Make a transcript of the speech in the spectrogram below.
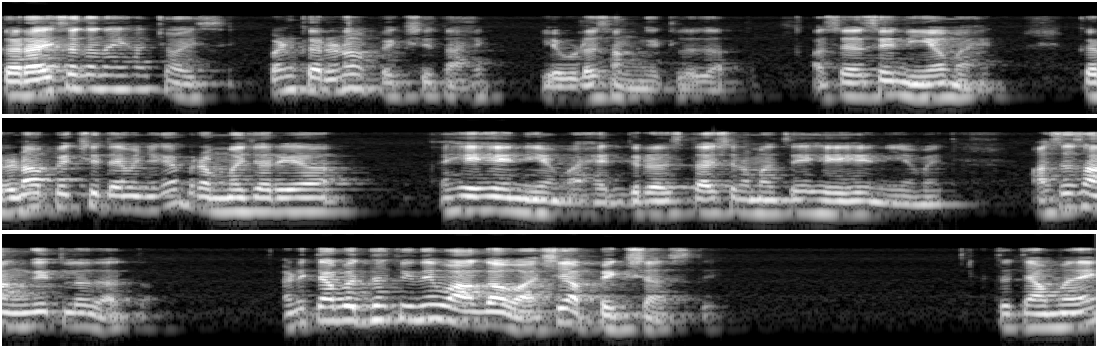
करायचं का नाही हा चॉईस आहे पण करणं अपेक्षित आहे एवढं सांगितलं जातं. असे असे नियम आहेत. करणं अपेक्षित आहे म्हणजे काय? ब्रह्मचर्य हे हे नियम आहेत. ग्रहस्थाश्रमाचे हे हे नियम आहेत. असं सांगितलं जातं. आणि त्या पद्धतीने वागावं अशी अपेक्षा असते. तर त्यामुळे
